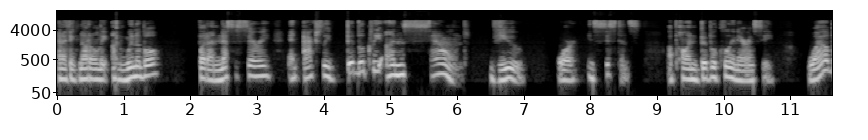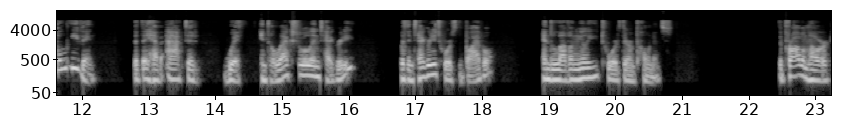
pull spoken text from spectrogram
and I think not only unwinnable, but unnecessary and actually biblically unsound view or insistence upon biblical inerrancy while believing that they have acted with intellectual integrity, with integrity towards the Bible, and lovingly towards their opponents. The problem, however,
